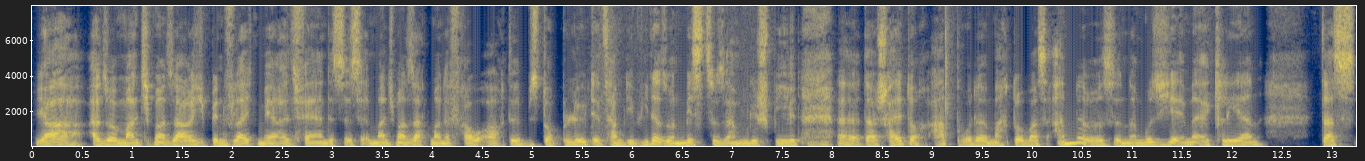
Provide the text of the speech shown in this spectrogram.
Ja, also manchmal sage ich, ich bin vielleicht mehr als Fan. Das ist, manchmal sagt meine Frau, ach, du bist doch blöd, jetzt haben die wieder so ein Mist zusammengespielt. Äh, da schalt doch ab oder mach doch was anderes. Und dann muss ich ihr immer erklären, dass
